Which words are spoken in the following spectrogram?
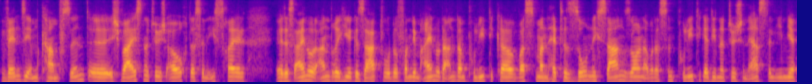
wenn sie im Kampf sind. ich weiß natürlich auch, dass in Israel äh, das eine oder andere hier gesagt wurde von dem einen oder anderen Politiker, was man hätte so nicht sagen sollen, aber das sind Politiker, die natürlich in erster Linie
